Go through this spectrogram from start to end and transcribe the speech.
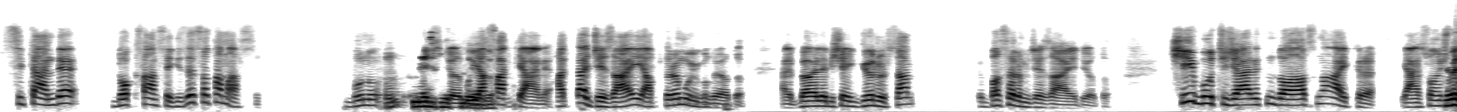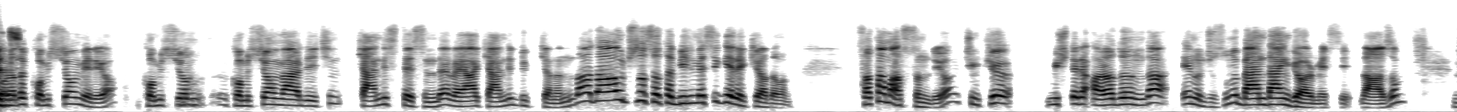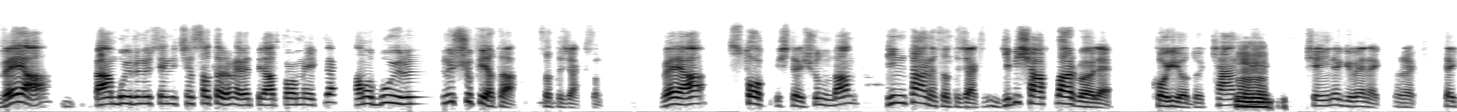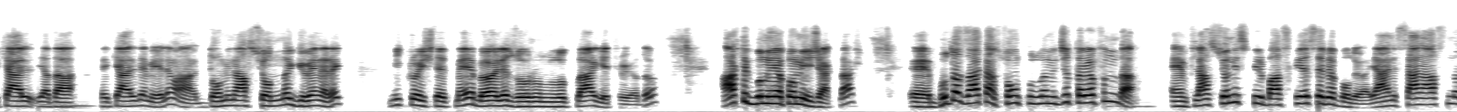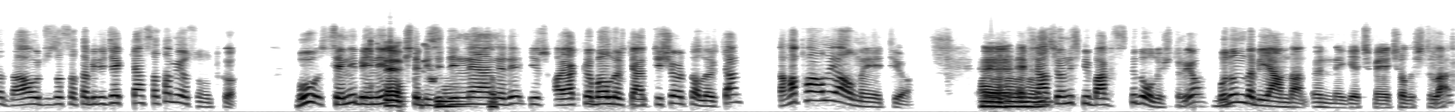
sitende 98'e satamazsın. Bunu istiyordu. Bu yasak yani. Hatta cezai yaptırım uyguluyordu. Hani böyle bir şey görürsem basarım ceza ediyordu. Ki bu ticaretin doğasına aykırı. Yani sonuçta evet. orada komisyon veriyor. Komisyon komisyon verdiği için kendi sitesinde veya kendi dükkanında daha ucuza satabilmesi gerekiyor adamın. Satamazsın diyor. Çünkü müşteri aradığında en ucuzunu benden görmesi lazım. Veya ben bu ürünü senin için satarım. Evet platforma ekle ama bu ürünü şu fiyata satacaksın. Veya stok işte şundan bin tane satacaksın gibi şartlar böyle koyuyordu. Kendi hmm. şeyine güvenerek tekel ya da tekel demeyelim ama dominasyonuna güvenerek mikro işletmeye böyle zorunluluklar getiriyordu. Artık bunu yapamayacaklar. E, bu da zaten son kullanıcı tarafında enflasyonist bir baskıya sebep oluyor. Yani sen aslında daha ucuza satabilecekken satamıyorsun Utku. Bu seni beni evet. işte bizi dinleyenleri bir ayakkabı alırken, tişört alırken daha pahalıya almaya itiyor e, enflasyonist bir baskı da oluşturuyor. Bunun da bir yandan önüne geçmeye çalıştılar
